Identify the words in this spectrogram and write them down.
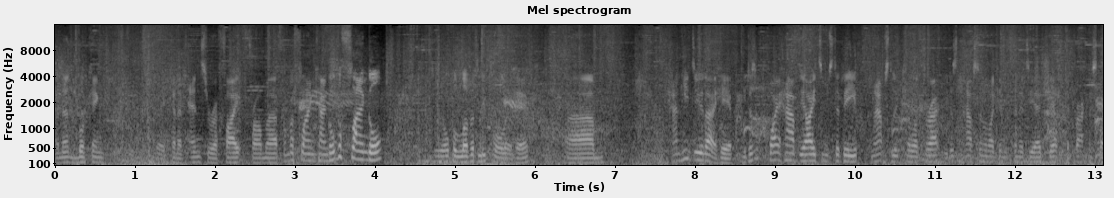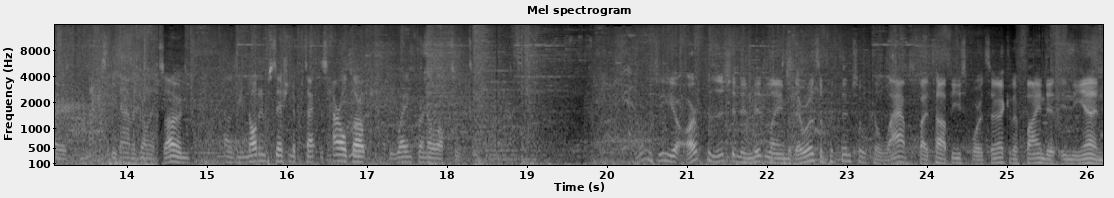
and then looking to kind of enter a fight from, uh, from a flank angle, the flangle, as we all belovedly call it here. Um, can he do that here? He doesn't quite have the items to be an absolute killer threat. He doesn't have something like an Infinity Edge yet. The Kraken Slayer is nasty damage on its own. LNG not in position to protect this Herald though. I'll be waiting for another opportunity. Oh, LNG are positioned in mid lane, but there was a potential collapse by top esports. They're not going to find it in the end.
